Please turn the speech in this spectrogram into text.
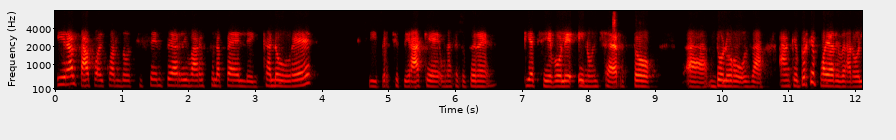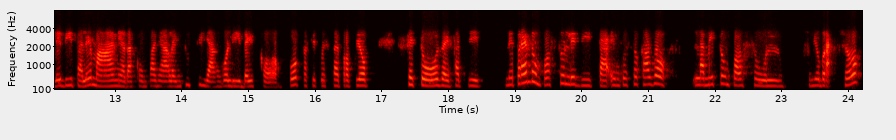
In realtà poi quando si sente arrivare sulla pelle il calore, si percepirà che è una sensazione piacevole e non certo uh, dolorosa, anche perché poi arriveranno le dita, le mani ad accompagnarla in tutti gli angoli del corpo, perché questa è proprio setosa, infatti ne prendo un po' sulle dita e in questo caso la metto un po' sul, sul mio braccio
